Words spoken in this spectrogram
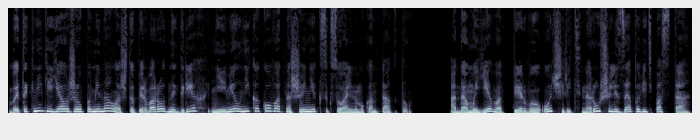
В этой книге я уже упоминала, что первородный грех не имел никакого отношения к сексуальному контакту. Адам и Ева в первую очередь нарушили заповедь поста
